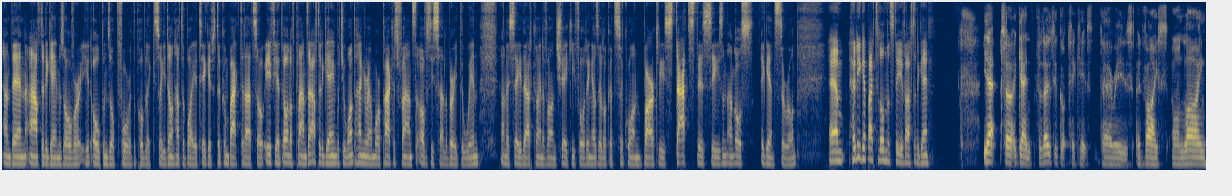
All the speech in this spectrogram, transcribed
And then after the game is over, it opens up for the public. So you don't have to buy a ticket to come back to that. So if you don't have plans after the game, but you want to hang around more Packers fans to obviously celebrate the win, and I say that kind of on shaky footing as I look at Saquon Barkley's stats this season and us against the run. Um, how do you get back to London, Steve, after the game? Yeah, so again, for those who've got tickets, there is advice online.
